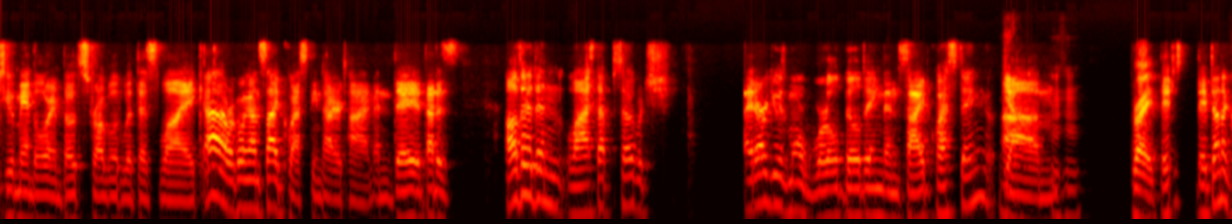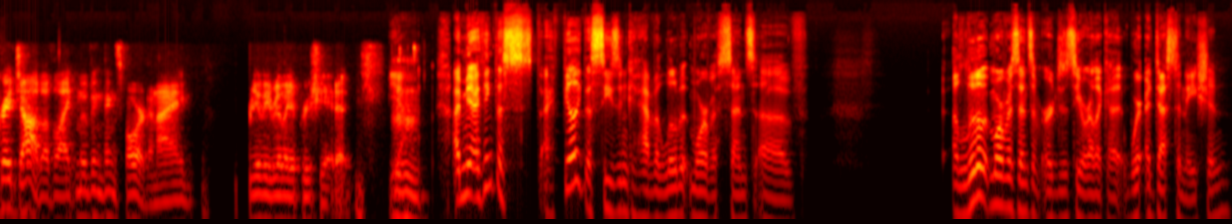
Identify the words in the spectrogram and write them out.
two of Mandalorian both struggled with this, like, ah, we're going on side quest the entire time, and they that is, other than last episode, which I'd argue is more world building than side questing. Yeah. Um, Mhm. Right. they just they've done a great job of like moving things forward, and I really really appreciate it. Yeah. Mhm. I mean, I think this. I feel like the season could have a little bit more of a sense of a little bit more of a sense of urgency or like a where a destination,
